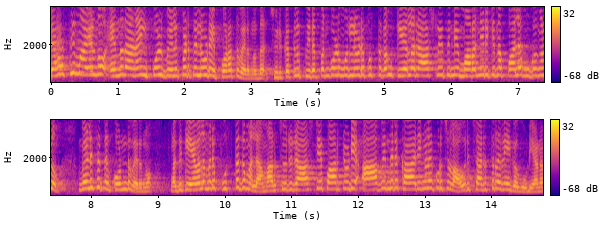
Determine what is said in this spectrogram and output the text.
രഹസ്യമായിരുന്നു എന്നതാണ് ഇപ്പോൾ വെളിപ്പെടുത്തലിലൂടെ പുറത്തു വരുന്നത്. ചുരുക്കത്തിൽ പിരപ്പൻകോട് മുരളിയുടെ പുസ്തകം കേരള രാഷ്ട്രീയത്തിന്റെ മറഞ്ഞിരിക്കുന്ന പല മുഖങ്ങളും വെളിച്ചത്ത് കൊണ്ടുവരുന്നു. അത് കേവലം ഒരു പുസ്തകമല്ല മറിച്ച് ഒരു രാഷ്ട്രീയ പാർട്ടിയുടെ ആഭ്യന്തര കാര്യങ്ങളെക്കുറിച്ചുള്ള ഒരു ചരിത്രരേഖ കൂടിയാണ്.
